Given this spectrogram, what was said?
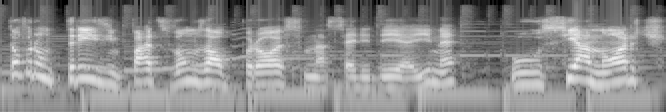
Então foram três empates, vamos ao próximo na Série D aí, né? O Cianorte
